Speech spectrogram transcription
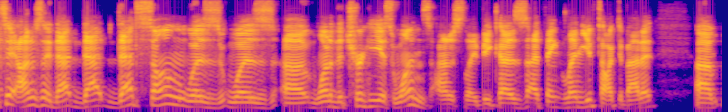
I'd say honestly that that that song was was uh, one of the trickiest ones, honestly, because I think Lin, you've talked about it. Um,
